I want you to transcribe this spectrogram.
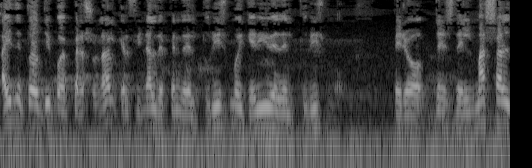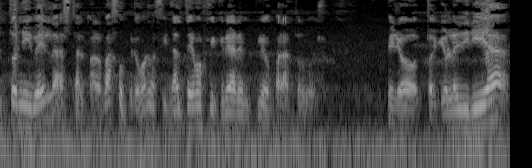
Hay de todo tipo de personal que al final depende del turismo y que vive del turismo. Pero desde el más alto nivel hasta el más bajo. Pero bueno, al final tenemos que crear empleo para todos. Pero yo le diría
